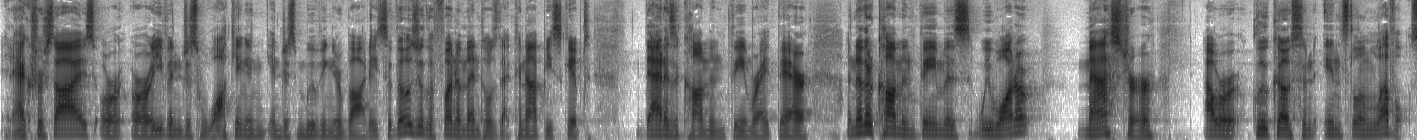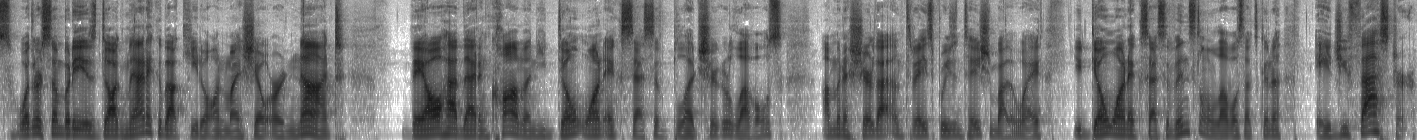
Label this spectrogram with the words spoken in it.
and exercise, or, or even just walking and, and just moving your body. So, those are the fundamentals that cannot be skipped. That is a common theme right there. Another common theme is we want to master our glucose and insulin levels. Whether somebody is dogmatic about keto on my show or not, they all have that in common. You don't want excessive blood sugar levels. I'm going to share that in today's presentation, by the way. You don't want excessive insulin levels. That's going to age you faster.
